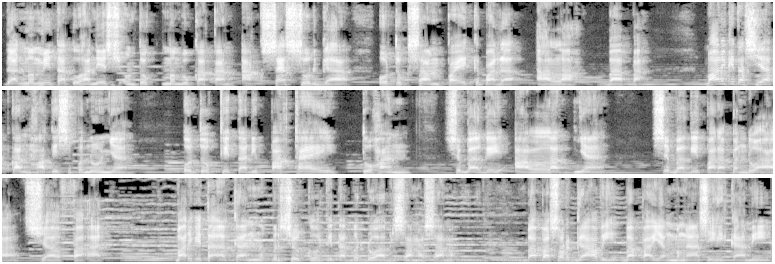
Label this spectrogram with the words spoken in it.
dan meminta Tuhan Yesus untuk membukakan akses surga untuk sampai kepada Allah Bapa. Mari kita siapkan hati sepenuhnya untuk kita dipakai Tuhan sebagai alatnya, sebagai para pendoa syafaat. Mari kita akan bersyukur, kita berdoa bersama-sama. Bapa Sorgawi, Bapa yang mengasihi kami,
